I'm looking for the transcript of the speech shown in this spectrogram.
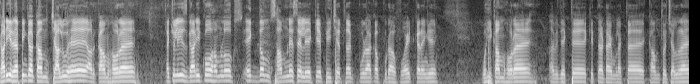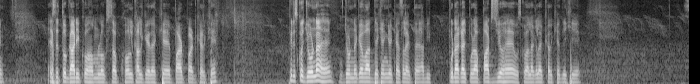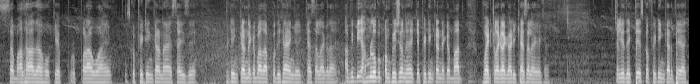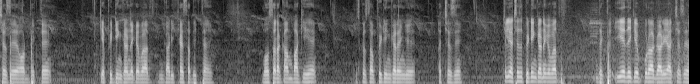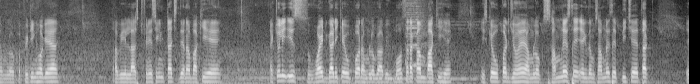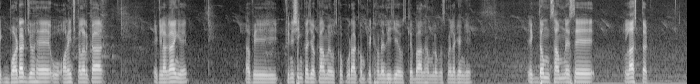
गाड़ी रैपिंग का काम चालू है और काम हो रहा है। एक्चुअली इस गाड़ी को हम लोग एकदम सामने से लेके पीछे तक पूरा का पूरा वाइट करेंगे। वही काम हो रहा है। अभी देखते हैं कितना टाइम लगता है। काम तो चल रहा है। ऐसे तो गाड़ी को हम लोग सब खोल खाल के रखे, पार्ट पार्ट करके। फिर इसको जोड़ना है। जोड़ने के बाद देखेंगे कैसा लगता है। अभी पूरा का पूरा पार्ट्स जो है, उसको अलग अलग करके देखिए। सब आधा आधा होके पड़ा हुआ है। इसको फिटिंग करना है, सही से। फिटिंग करने के बाद आपको दिखाएँगे कैसा लग रहा है। अभी भी हम लोग को कन्फ्यूज़न है कि फिटिंग करने के बाद वाइट कलर का गाड़ी कैसा लगेगा। चलिए देखते हैं इसको फिटिंग करते हैं अच्छे से और देखते हैं कि फिटिंग करने के बाद गाड़ी कैसा दिखता है। बहुत सारा काम बाकी है, इसको सब फिटिंग करेंगे अच्छे से। चलिए अच्छे से फिटिंग करने के बाद देखते ये देखिए पूरा गाड़ी अच्छे से हम लोग को फिटिंग हो गया है। अभी लास्ट फिनिशिंग टच देना बाकी है। एक्चुअली इस वाइट गाड़ी के ऊपर हम लोग अभी बहुत सारा काम बाकी है। इसके ऊपर जो है हम लोग सामने से, एकदम सामने से पीछे तक एक बॉर्डर जो है वो ऑरेंज कलर का एक लगाएँगे। अभी फिनिशिंग का जो काम है उसको पूरा कंप्लीट होने दीजिए, उसके बाद हम लोग उसमें लगेंगे। एकदम सामने से लास्ट तक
